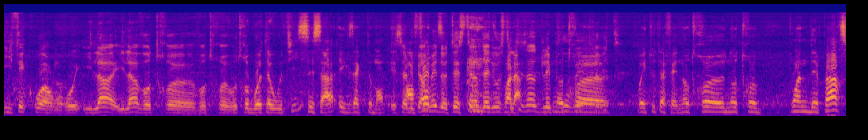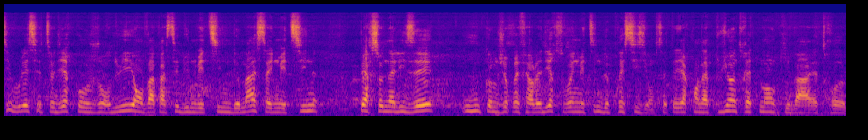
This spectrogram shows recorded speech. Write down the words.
il fait quoi en gros? Il a, il a votre, votre, votre boîte à outils? C'est ça, exactement. et ça lui En permet fait, de tester un diagnostic, Voilà. c'est ça, de l'éprouver Notre, très vite? Oui, tout à fait. Notre, notre point de départ, si vous voulez, c'est de se dire qu'aujourd'hui, on va passer d'une médecine de masse à une médecine personnalisée ou, comme je préfère le dire, souvent une médecine de précision. C'est-à-dire qu'on n'a plus un traitement qui va être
